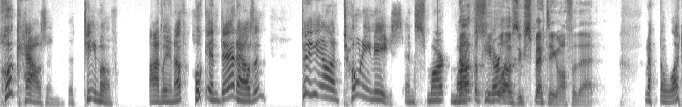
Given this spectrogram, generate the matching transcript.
Hookhausen, the team of, oddly enough, Hook and Danhausen, taking on Tony Nese and Smart Mark. Not the people Sterling. I was expecting off of that. Not the what?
